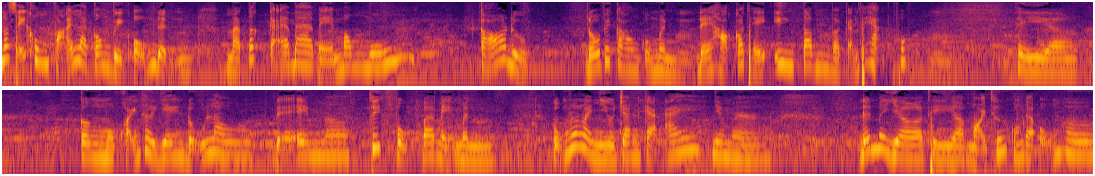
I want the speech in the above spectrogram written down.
nó sẽ không phải là công việc ổn định mà tất cả ba mẹ mong muốn có được đối với con của mình ừ. để họ có thể yên tâm và cảm thấy hạnh phúc ừ. thì uh, cần một khoảng thời gian đủ lâu để em uh, thuyết phục ba mẹ mình cũng rất là nhiều tranh cãi nhưng mà đến bây giờ thì uh, mọi thứ cũng đã ổn hơn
